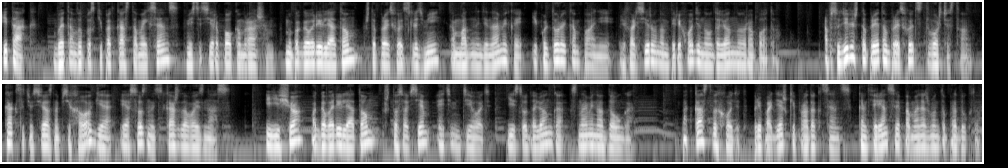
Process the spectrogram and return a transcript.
Итак, в этом выпуске подкаста Make Sense вместе с Ярополком Рашем мы поговорили о том, что происходит с людьми, командной динамикой и культурой компании при форсированном переходе на удаленную работу. Обсудили, что при этом происходит с творчеством, как с этим связана психология и осознанность каждого из нас. И еще поговорили о том, что со всем этим делать, если удаленка с нами надолго. Подкаст выходит при поддержке Product Sense, конференции по менеджменту продуктов.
